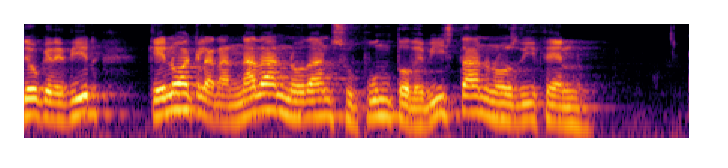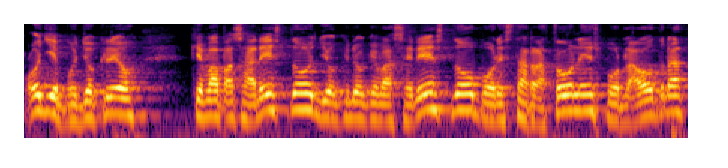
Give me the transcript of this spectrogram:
tengo que decir que no aclaran nada, no dan su punto de vista, no nos dicen, oye, pues yo creo que va a pasar esto, yo creo que va a ser esto, por estas razones, por la otra,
